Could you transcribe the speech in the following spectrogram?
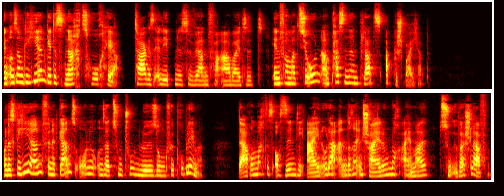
In unserem Gehirn geht es nachts hoch her. Tageserlebnisse werden verarbeitet, Informationen am passenden Platz abgespeichert. Und das Gehirn findet ganz ohne unser Zutun Lösungen für Probleme. Darum macht es auch Sinn, die ein oder andere Entscheidung noch einmal zu überschlafen.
